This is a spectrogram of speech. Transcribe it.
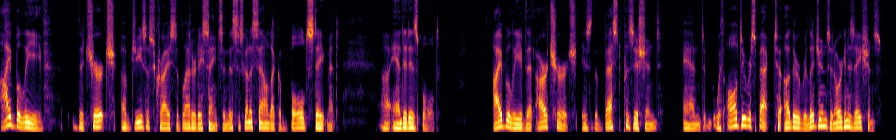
I believe the Church of Jesus Christ of Latter day Saints, and this is going to sound like a bold statement, uh, and it is bold. I believe that our church is the best positioned, and with all due respect to other religions and organizations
